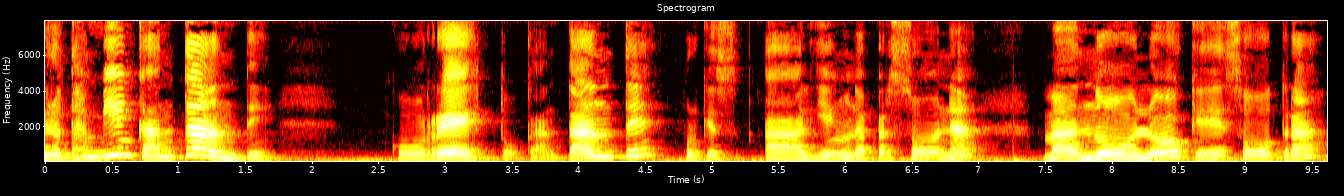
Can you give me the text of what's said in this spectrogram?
Pero también cantante. Correcto, cantante, porque es alguien, una persona. Manolo, que es otra.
